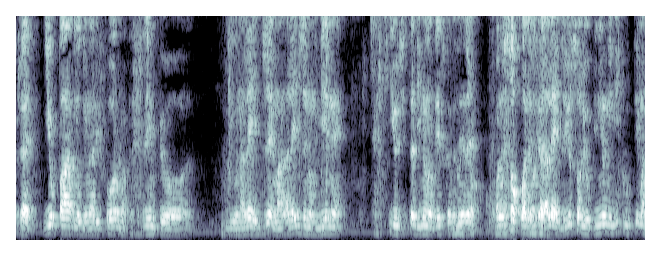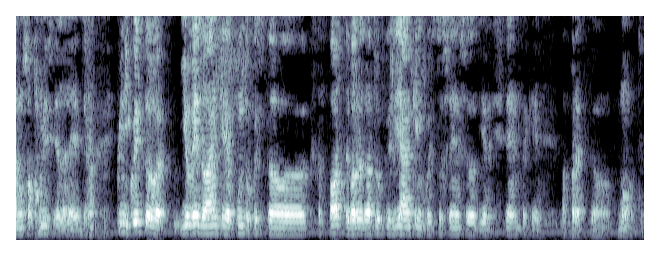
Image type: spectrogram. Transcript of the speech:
Cioè, io parlo di una riforma, per esempio, di una legge, ma la legge non viene... Cioè, io cittadino non riesco a Non vedere, so qual non è- so quale sia la legge, io so le opinioni di tutti, ma non so come sia la legge. no? Quindi questo, io vedo anche appunto questo, questa forza e valore della tua poesia anche in questo senso di resistenza che apprezzo molto.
